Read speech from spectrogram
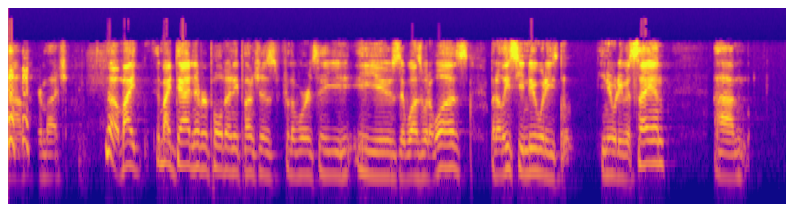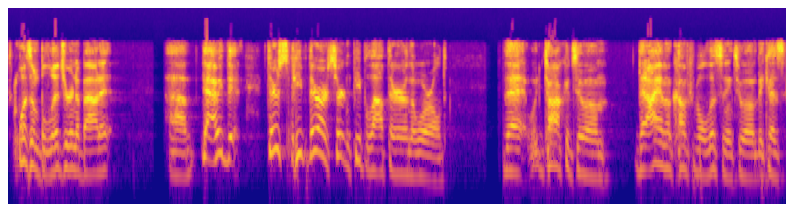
um, much. No, my my dad never pulled any punches for the words he he used. It was what it was, but at least he knew what he he knew what he was saying. Um, wasn't belligerent about it. Um, yeah, I mean, th- there's people. There are certain people out there in the world that talking to them that I am uncomfortable listening to them because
